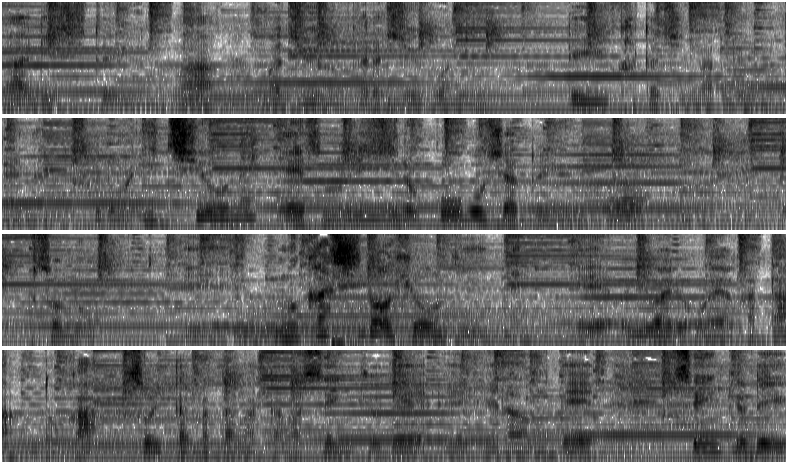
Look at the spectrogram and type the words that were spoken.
が理事というのが、まあ、10人から15人っていう形になってるみたいなんですけど、まあ、一応ね、えー、その理事の候補者というのをその、えー、昔の評議員ね、えー、いわゆる親方とかそういった方々が選挙で、え選んで選挙で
